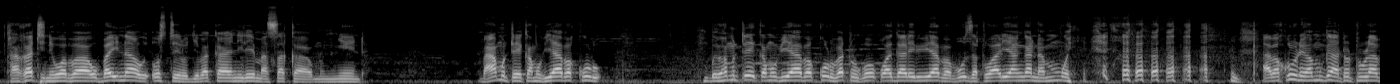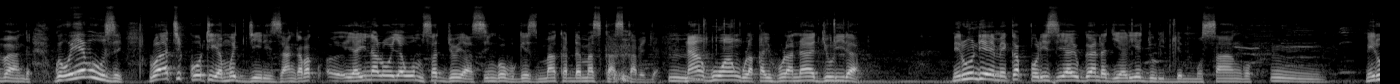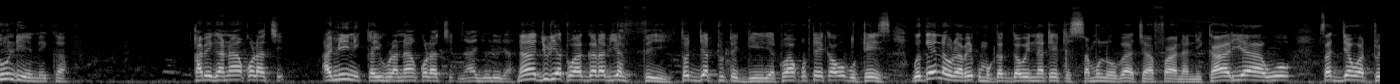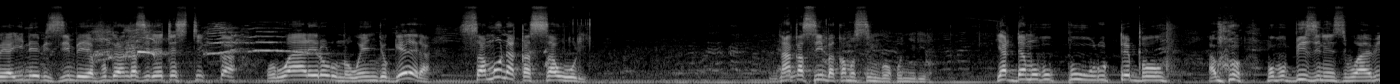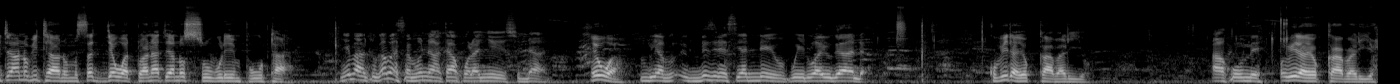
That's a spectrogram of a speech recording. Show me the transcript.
Kakati ne wabaawo balinaawe ostero gye bakayanira e masaka mu nnyenda baamuteeka mu byabakulu bwe bamuteeka mu byabakulu batuuka okwagala ebyo byababuuza twalyanga nammwe. Abakulu ne bamugamba totulabanga. Gwe weebuuze lwaki kooti yamwejjeereza nga yalina looya we omusajja oyo asinga obugezi maka damascus kabega n'aguwangula kayihula n'ajulira. Mirundi emeka poliisi ya uganda gye yali ejulidde mu musango? Mm. mirundi emeka? Kabega n'akola ki amini kayihula n'akola ki? N'ajulira. Twagala byaffe. Tojja tutegeerya twakuteekawo buteesi. Gwe genda olabe ku mugagga we nateete samuna oba akyafaanani kaali awo musajja watto yayina ebizimbe yavuganga zireete sitikka. Olwaleero luno wenjogerera samuna kasawuli. N'akasimba kamusinga okunyirira. Yadda mu bupuulu tebo mu bubizinensi bwa bitaano bitaano musajja watto anaatera nosuubula empuuta naye bantu gaba samuna ate akola nnyo e sudan ewa? Bizinesi yadde eyo bweru wa uganda. Kubirayo kabaliyo akuume obiirayo kaabaliyo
